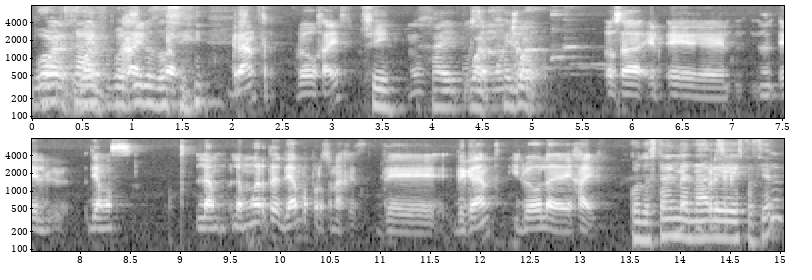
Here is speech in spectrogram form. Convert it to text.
Ward, Ward, Hive, Ward. cualquiera de los dos, sí. Grant, luego Hive. Sí. Me Hive, gusta Ward, Hive mucho. O sea, el, el- el- digamos, la, la muerte de ambos personajes. De, de Grant y luego la de Hive. Cuando está en la Me nave parece- espacial.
